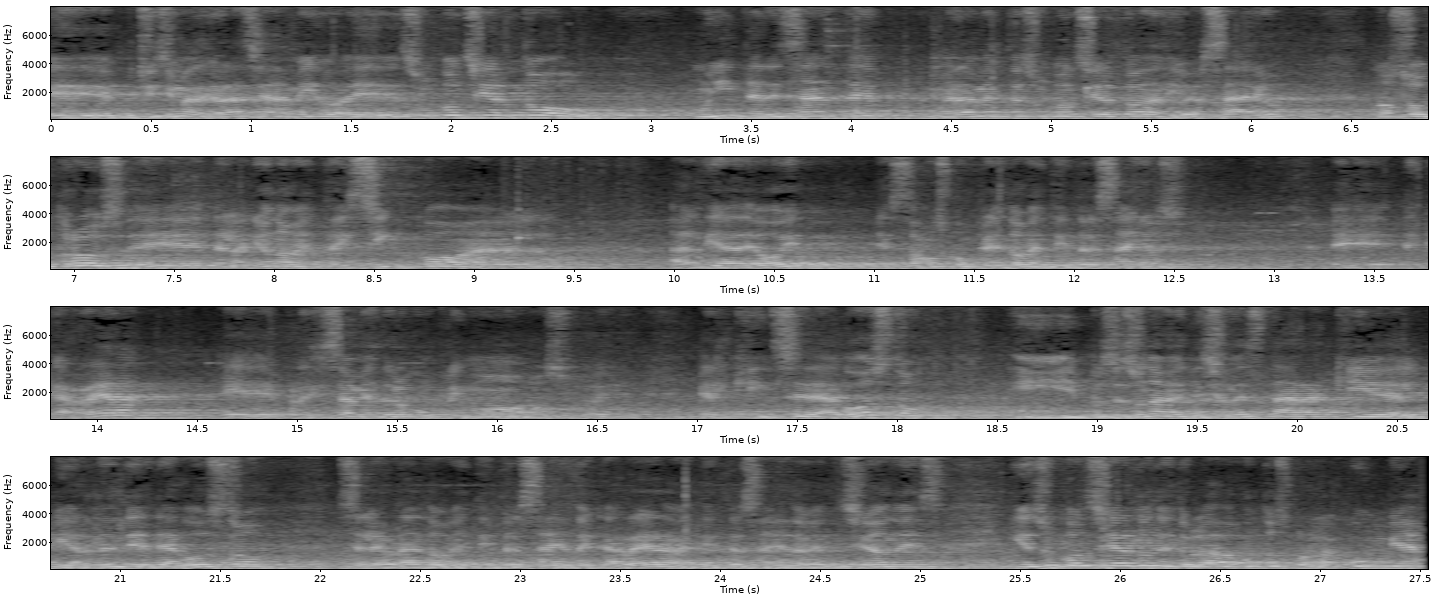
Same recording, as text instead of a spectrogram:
eh, muchísimas gracias, amigo. es un concierto muy interesante. Primeramente es un concierto de aniversario. Nosotros del año 95 al al día de hoy. Estamos cumpliendo 23 años eh, de carrera, eh, precisamente lo cumplimos eh, el 15 de agosto y pues es una bendición estar aquí el viernes 10 de agosto celebrando 23 años de carrera, 23 años de bendiciones y es un concierto titulado Juntos por la Cumbia,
